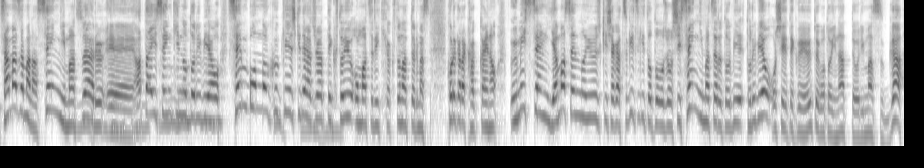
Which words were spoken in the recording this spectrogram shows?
さまざまな千にまつわる、えー、値千金のトリビアを千本の句形式で味わっていくというお祭り企画となっております。これから各界の海線山線の有識者が次々と登場し千にまつわるトリビトリビアを教えてくれるということになっておりますが、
